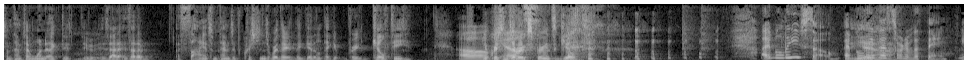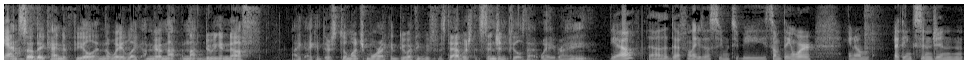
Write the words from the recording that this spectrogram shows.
Sometimes I wonder, like, is that is that a, a sign sometimes of Christians where they they get they get very guilty? Oh, do Christians guilt. ever experience guilt? I believe so. I believe Yeah. that's sort of a thing. Yeah. and so they kind of feel in the way like I'm not I'm not doing enough. I, I could, there's still much more I can do. I think we've established that St. John feels that way, right? Yeah, yeah, that definitely does seem to be something where, you know, I think St. John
